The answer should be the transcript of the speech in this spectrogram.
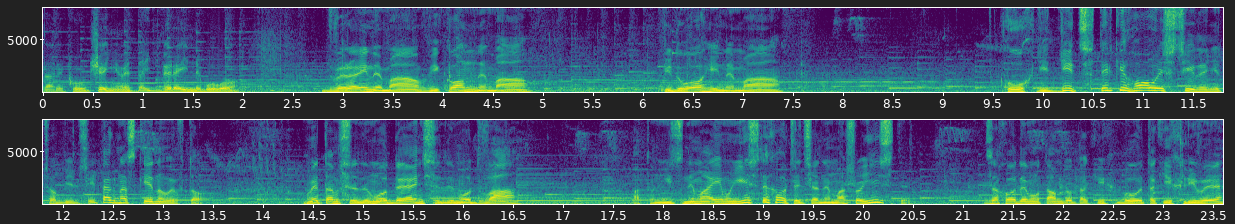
дали повчення, да й дверей не було. Дверей нема, вікон нема, підлоги нема. Кухні, дід, тільки голі стіни, нічого більше. І так нас кинули в то. Ми там сидимо день, сидимо два, а то ніч не маємо їсти хочеться, нема що їсти. Заходимо там до таких, були такі хліви,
